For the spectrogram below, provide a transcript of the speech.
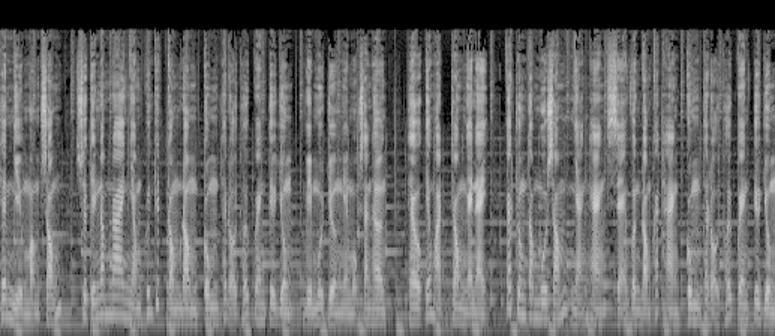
thêm nhiều mầm sống. Sự kiện năm nay nhằm khuyến khích cộng đồng cùng thay đổi thói quen tiêu dùng vì môi trường ngày một xanh hơn. Theo kế hoạch trong ngày này, các trung tâm mua sắm, nhãn hàng sẽ vận động khách hàng cùng thay đổi thói quen tiêu dùng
